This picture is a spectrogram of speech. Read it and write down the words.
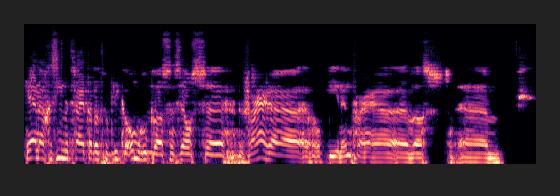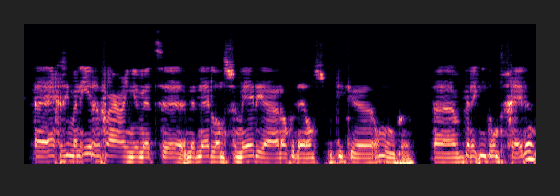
Ja, nou gezien het feit dat het publieke omroep was en zelfs de VARA of BNN VARA eh, was, ehm, Eh, en gezien mijn eerdere ervaringen met, eh, met Nederlandse media en ook met Nederlandse publieke omroepen, eh, ben ik niet ontevreden.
